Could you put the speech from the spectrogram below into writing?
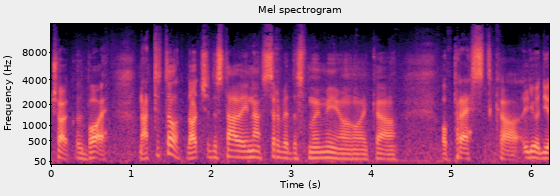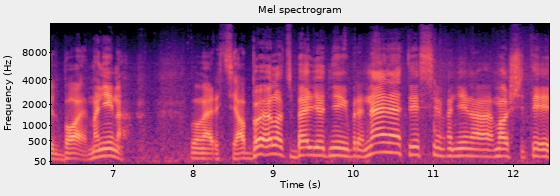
čovjek od boje. Znate to? Doće da stave i nas Srbe, da smo i mi, ovaj, kao, oprest, kao ljudi od boje. Manjina u Americi. A belac, belji od njih, bre. Ne, ne, ti si manjina, možeš i ti.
